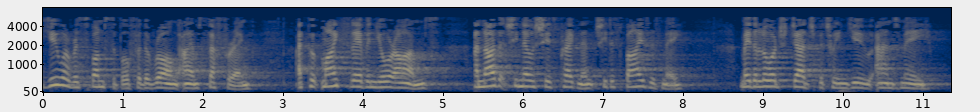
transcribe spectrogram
you are responsible for the wrong I am suffering. I put my slave in your arms, and now that she knows she is pregnant, she despises me. May the Lord judge between you and me.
